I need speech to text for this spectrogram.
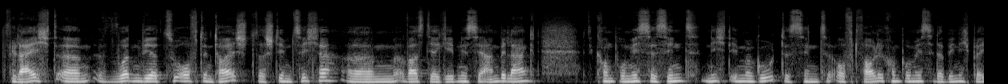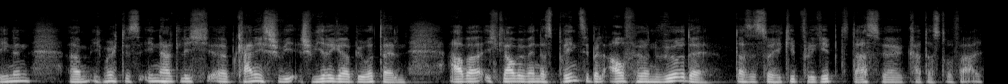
vielleicht ähm, wurden wir zu oft enttäuscht, das stimmt sicher, ähm, was die Ergebnisse anbelangt. Die Kompromisse sind nicht immer gut, das sind oft faule Kompromisse, da bin ich bei Ihnen. Ähm, ich möchte es inhaltlich, äh, kann ich es schwieriger beurteilen. Aber ich glaube, wenn das prinzipiell aufhören würde, dass es solche Gipfel gibt, das wäre katastrophal.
